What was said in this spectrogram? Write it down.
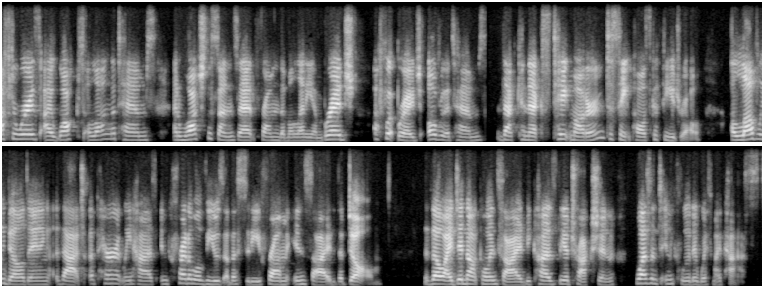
Afterwards, I walked along the Thames and watched the sunset from the Millennium Bridge, a footbridge over the Thames that connects Tate Modern to St. Paul's Cathedral, a lovely building that apparently has incredible views of the city from inside the dome. Though I did not go inside because the attraction wasn't included with my pass.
